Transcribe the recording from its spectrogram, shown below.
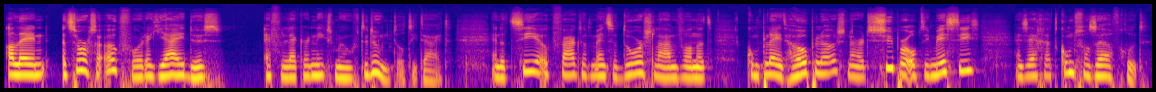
Alleen het zorgt er ook voor dat jij dus even lekker niks meer hoeft te doen tot die tijd. En dat zie je ook vaak dat mensen doorslaan van het compleet hopeloos naar het super optimistisch en zeggen het komt vanzelf goed.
